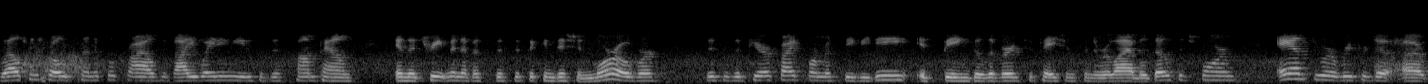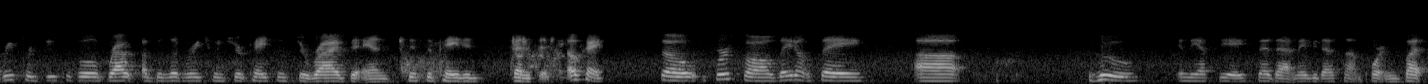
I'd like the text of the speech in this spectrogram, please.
well controlled clinical trials evaluating the use of this compound in the treatment of a specific condition. Moreover, this is a purified form of CBD. It's being delivered to patients in a reliable dosage form and through a reprodu- uh, reproducible route of delivery to ensure patients derive the anticipated benefits. Okay, so first of all, they don't say uh, who in the FDA said that. Maybe that's not important, but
